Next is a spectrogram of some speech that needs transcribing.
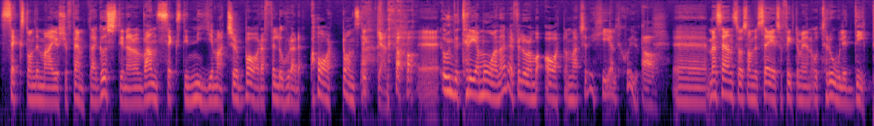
16 maj och 25 augusti när de vann 69 matcher och bara förlorade 18 stycken. Ja. Eh, under tre månader förlorade de bara 18 matcher. Det är helt sjukt. Ja. Eh, men sen så, som du säger, så fick de en otrolig dipp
